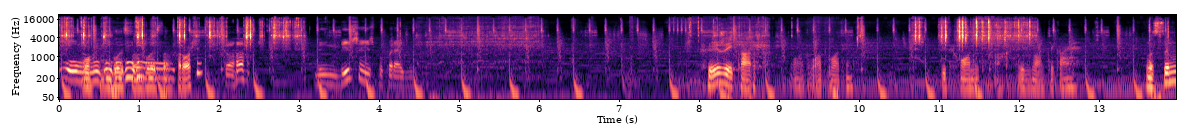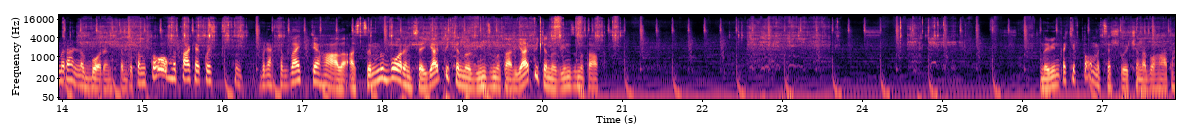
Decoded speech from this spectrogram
Ох, блисто, блисто. Хороший? Так. Він більше, ніж попередній. Хижий карп. От, от, от він. Підходить. Ах, від знов тікає. Ну з цим ми реально боремося, бо там того ми так якось ну, бляха ледь тягали, а з цим ми боремося. Я підтягнув, він змотав, я підтягнув, він змотав. Ну він так і втомиться швидше набагато.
